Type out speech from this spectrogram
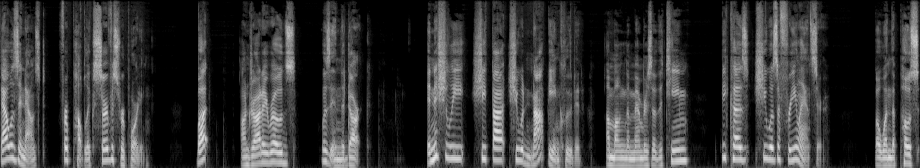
that was announced for public service reporting. But Andrade Rhodes was in the dark. Initially, she thought she would not be included among the members of the team because she was a freelancer. But when the Post's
